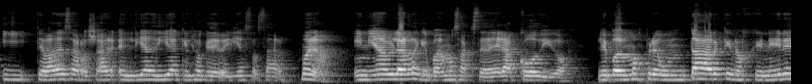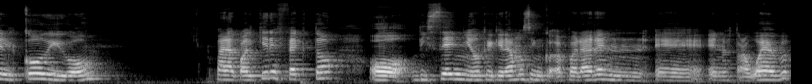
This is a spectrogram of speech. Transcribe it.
y te va a desarrollar el día a día qué es lo que deberías hacer. Bueno, y ni hablar de que podemos acceder a código. Le podemos preguntar que nos genere el código para cualquier efecto o diseño que queramos incorporar en, eh, en nuestra web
